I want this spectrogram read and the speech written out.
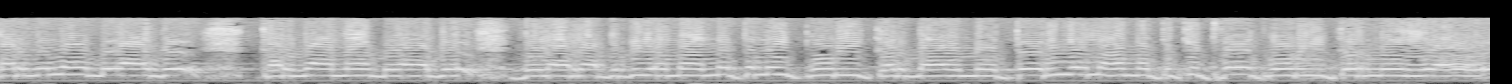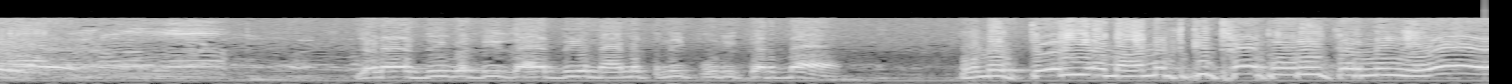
کرد نہ دیا جے کردہ نہ دیا جے، جڑا رب دی امانت نہیں پوری کرتا انہیں تیری امانت کتنے پوری کرنی ہے؟ جڑا ایڈی وڈی ذات دی امانت نہیں پوری کرتا انہیں تیری امانت کتنے پوری کرنی ہے؟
